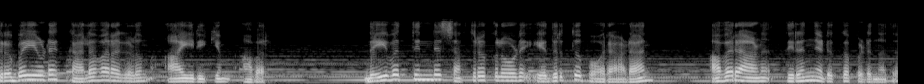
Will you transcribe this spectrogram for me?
കൃപയുടെ കലവറകളും ആയിരിക്കും അവർ. ദൈവത്തിന്റെ ശത്രുക്കളോട് എതിർത്തു പോരാടാൻ അവരാണ് തിരഞ്ഞെടുക്കപ്പെടുന്നത്.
